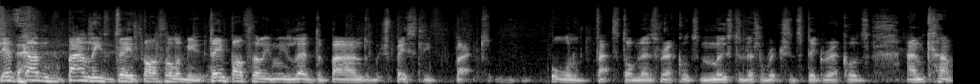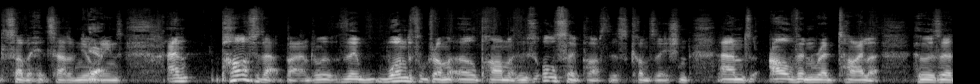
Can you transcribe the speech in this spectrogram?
yeah, um, band leader Dave Bartholomew. Dave Bartholomew led the band, which basically backed all of Fats Domino's records, most of Little Richard's big records, and countless other hits out of New Yeah. Orleans. And part of that band were the wonderful drummer Earl Palmer, who's also part of this conversation, and Alvin Red Tyler, who is a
